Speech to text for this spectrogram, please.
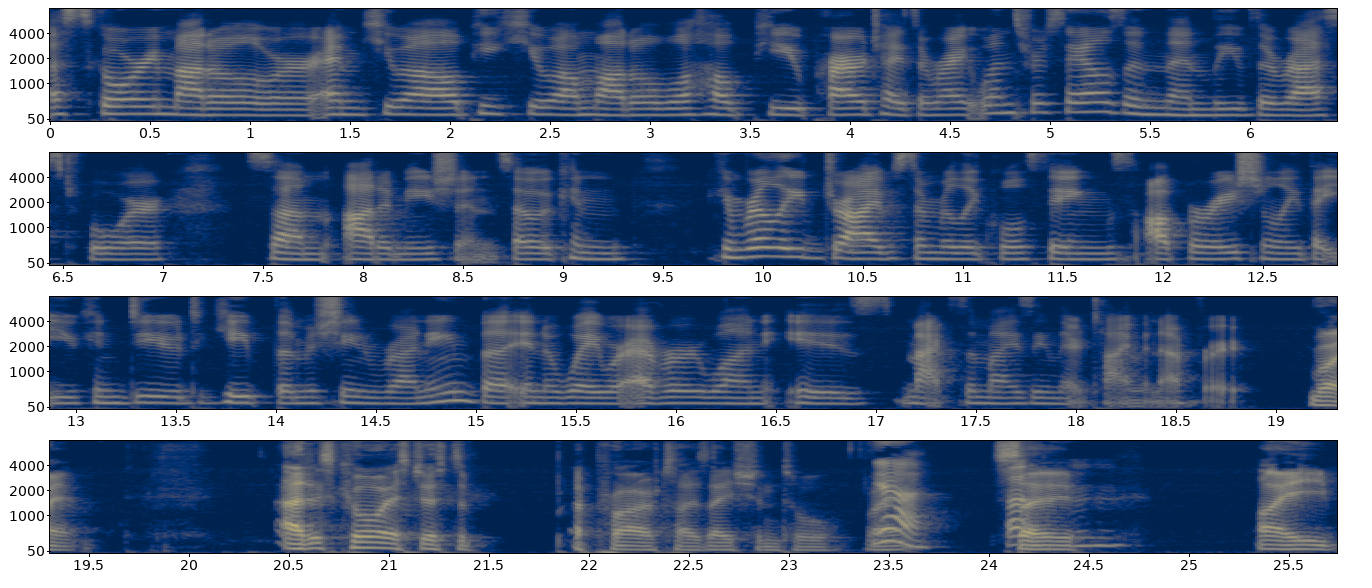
a scoring model or MQL, PQL model will help you prioritize the right ones for sales and then leave the rest for some automation. So it can it can really drive some really cool things operationally that you can do to keep the machine running, but in a way where everyone is maximizing their time and effort. Right. At its core, it's just a, a prioritization tool. Right? Yeah. So Mhm. I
